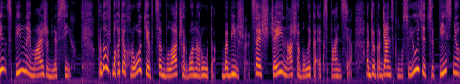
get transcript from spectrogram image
Він спільний майже для всіх. Впродовж багатьох років це була червона рута, ба більше це ще й наша велика експансія. Адже в радянському союзі цю пісню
